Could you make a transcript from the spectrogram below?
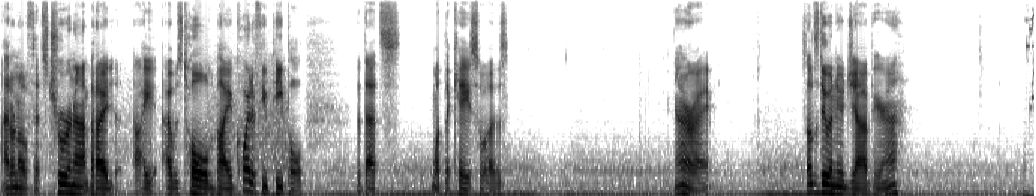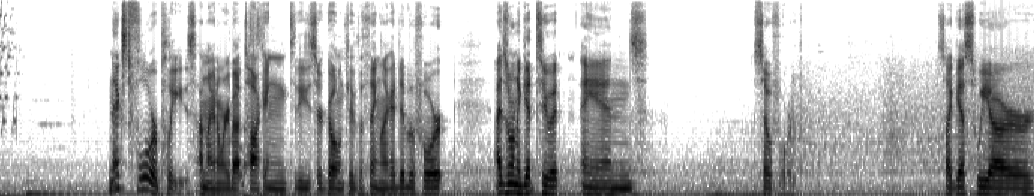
I don't know if that's true or not, but I I I was told by quite a few people that that's what the case was. Alright. So let's do a new job here, huh? Next floor, please. I'm not going to worry about talking to these or going through the thing like I did before. I just want to get to it and so forth. So I guess we are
